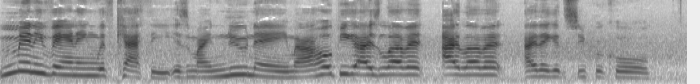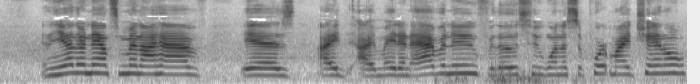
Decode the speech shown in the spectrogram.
Minivanning with Kathy is my new name. I hope you guys love it. I love it. I think it's super cool. And the other announcement I have is I, I made an avenue for those who want to support my channel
